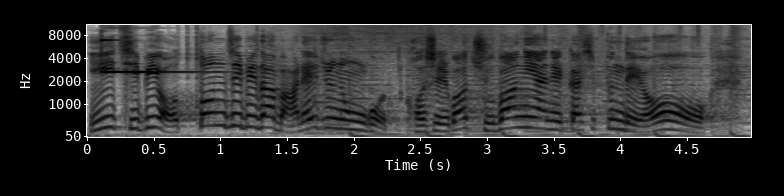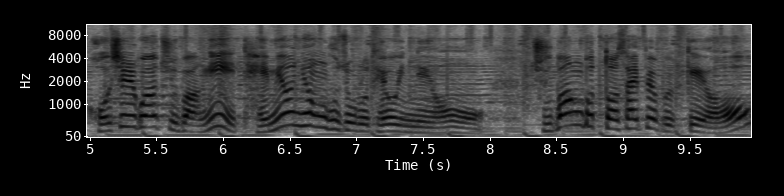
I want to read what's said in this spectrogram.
이 집이 어떤 집이다 말해주는 곳, 거실과 주방이 아닐까 싶은데요. 거실과 주방이 대면형 구조로 되어 있네요. 주방부터 살펴볼게요.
